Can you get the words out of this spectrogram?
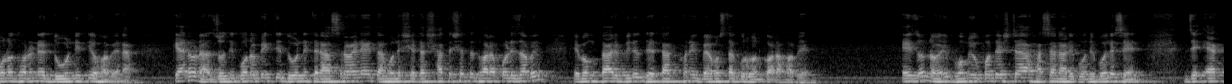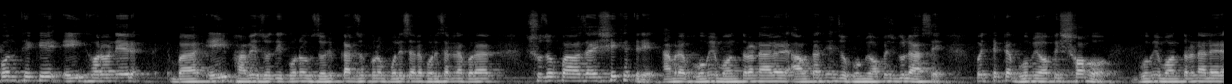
কোনো ধরনের দুর্নীতি হবে না। কেননা যদি কোনো ব্যক্তি দুর্নীতির আশ্রয় নেয় তাহলে সেটা সাথে সাথে ধরা পড়ে যাবে এবং তার বিরুদ্ধে তাৎক্ষণিক ব্যবস্থা গ্রহণ করা হবে। এই জন্যই ভূমি উপদেষ্টা হাসান আরিফ উনি বলেছেন যে এখন থেকে এই ধরনের বা এইভাবে যদি কোনো জরিপ কার্যক্রম পরিচালনা পরিচালনা করার সুযোগ পাওয়া যায়, সেক্ষেত্রে আমরা ভূমি মন্ত্রণালয়ের আওতাধীন যে ভূমি অফিসগুলো আছে, প্রত্যেকটা ভূমি অফিস সহ ভূমি মন্ত্রণালয়ের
